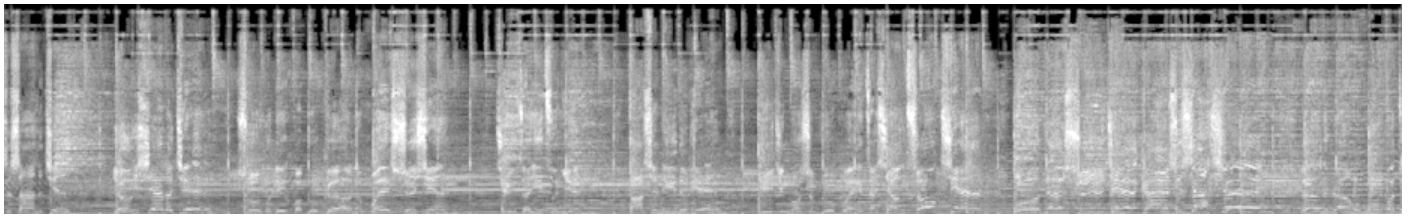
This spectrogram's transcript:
在山的间，有一些了解，说过的话不可能会实现。就在一转眼，发现你的脸已经陌生，不会再像从前。我的世界开始下雪，冷得让我无法多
